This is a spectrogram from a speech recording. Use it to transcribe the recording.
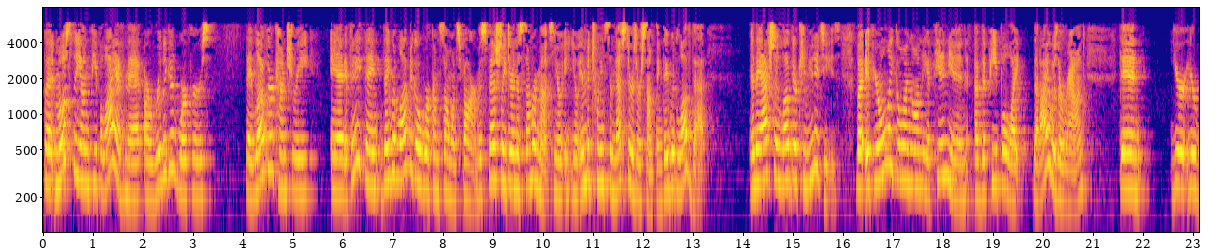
But most of the young people I have met are really good workers. They love their country. And if anything, they would love to go work on someone's farm, especially during the summer months, you know, you know, in between semesters or something. They would love that. And they actually love their communities. But if you're only going on the opinion of the people like that I was around, then you're you're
